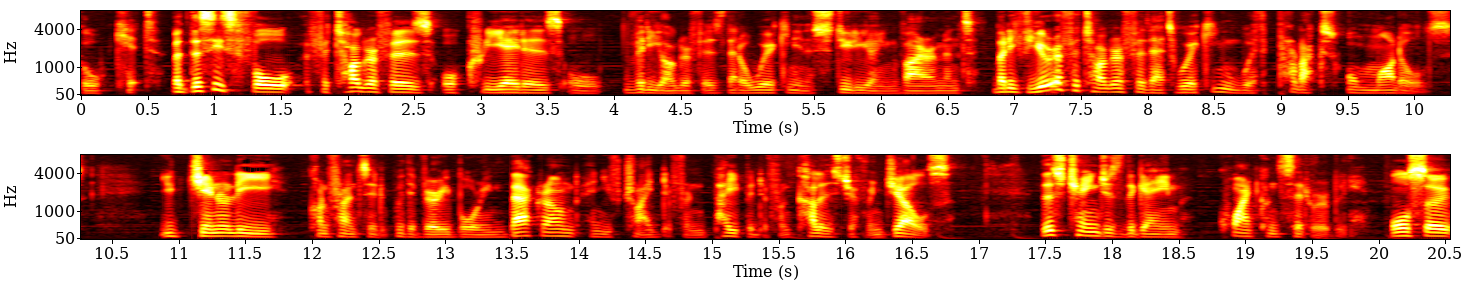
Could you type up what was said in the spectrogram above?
your kit. But this is for photographers or creators or videographers that are working in a studio environment. But if you're a photographer that's working with products or models, you generally confronted with a very boring background and you've tried different paper, different colors, different gels. This changes the game quite considerably. Also,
